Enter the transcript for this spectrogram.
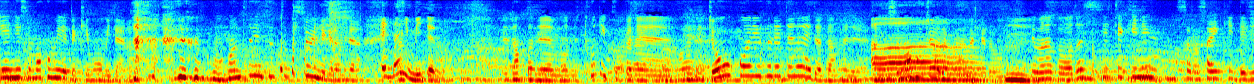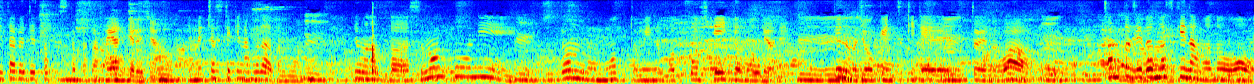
遠にスマホ見れてキモみたいな。もう本当にずっときしょいんだけどみたいな。え何見てんの？でなんかねもうねとにかくね私情報に触れてないとダメでスあー。マホ中毒なんだけど、うん。でもなんか私的にその最近デジタルデトックスとかさ流行ってるじゃん、うん。でめっちゃ素敵なことだと思うの、うん。でもなんかスマホにうどんどんもっとみんな没頭していいと思うんだよね、っていうのも条件付きで、うんというのはちゃんと自分の好きなものを、ん。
